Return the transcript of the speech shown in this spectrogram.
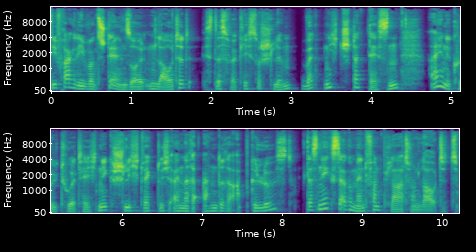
Die Frage, die wir uns stellen sollten, lautet, ist das wirklich so schlimm? Wird nicht stattdessen eine Kulturtechnik schlichtweg durch eine andere abgelöst? Das nächste Argument von Platon lautet,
